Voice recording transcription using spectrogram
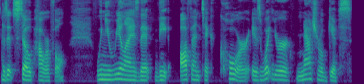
because it's so powerful. When you realize that the authentic core is what your natural gifts,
